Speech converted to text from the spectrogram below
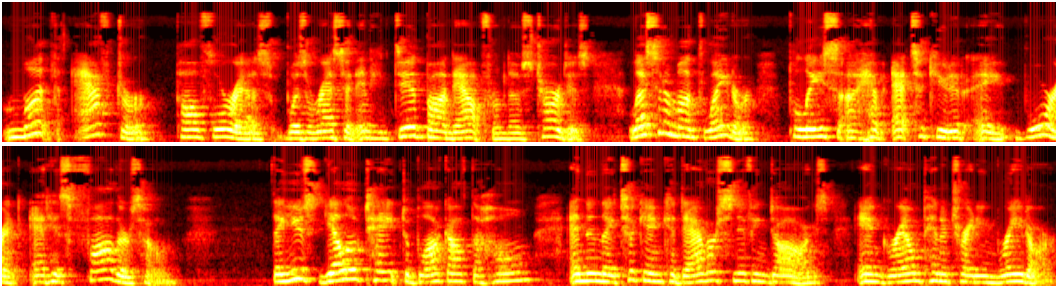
month after Paul Flores was arrested, and he did bond out from those charges, less than a month later, police uh, have executed a warrant at his father's home. They used yellow tape to block off the home, and then they took in cadaver sniffing dogs and ground penetrating radar.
